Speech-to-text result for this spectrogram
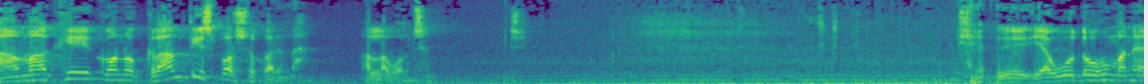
আমাকে কোন ক্লান্তি স্পর্শ করে না, আল্লাহ বলছেন। মানে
